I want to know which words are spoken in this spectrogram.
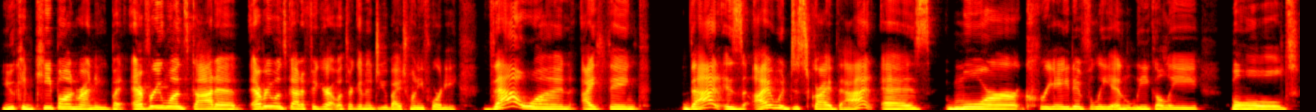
you can keep on running. But everyone's got to everyone's got to figure out what they're going to do by 2040. That one, I think that is I would describe that as more creatively and legally bold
